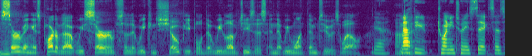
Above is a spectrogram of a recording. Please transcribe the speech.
serving is part of that. We serve so that we can show people that we love Jesus and that we want them to as well. Yeah. Uh, Matthew twenty twenty six says,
